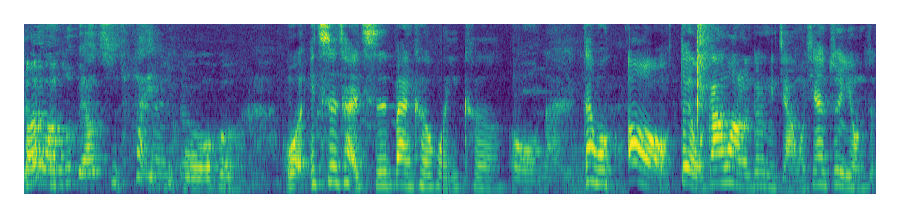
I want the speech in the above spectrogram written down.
蛋黄酥不要吃太多，我一次才吃半颗或一颗。哦，那但我哦，对我刚刚忘了跟你们讲，我现在最严重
